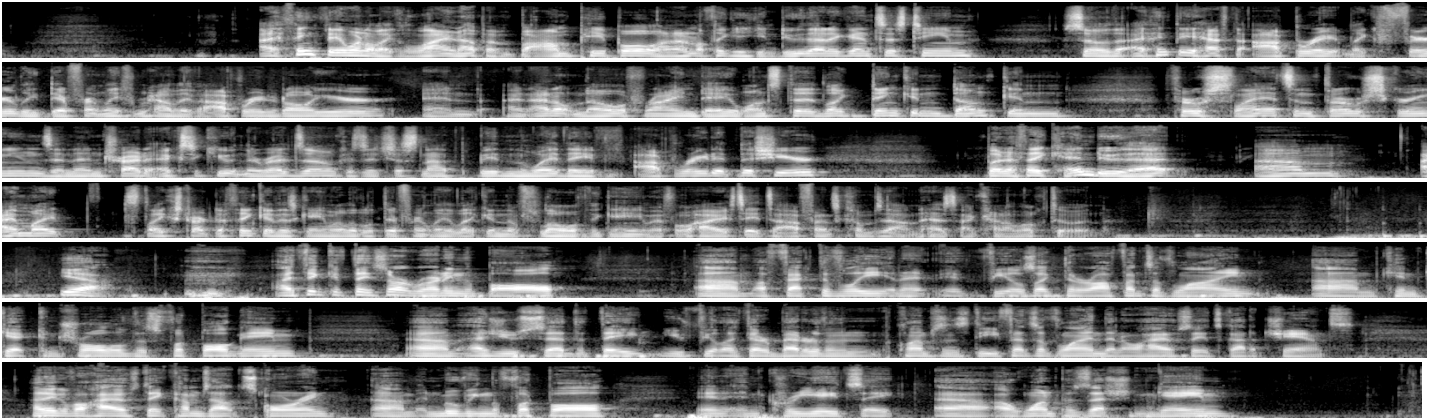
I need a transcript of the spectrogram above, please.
I think they want to like line up and bomb people, and I don't think you can do that against this team. So th- I think they have to operate like fairly differently from how they've operated all year. And, and I don't know if Ryan Day wants to like dink and dunk and throw slants and throw screens and then try to execute in the red zone because it's just not been the way they've operated this year. But if they can do that, um, I might like start to think of this game a little differently, like in the flow of the game. If Ohio State's offense comes out and has that kind of look to it, Yeah, I think if they start running the ball um, effectively, and it, it feels like their offensive line um, can get control of this football game, um, as you said, that they you feel like they're better than Clemson's defensive line, then Ohio State's got a chance. I think if Ohio State comes out scoring um, and moving the football and, and creates a uh, a one possession game,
